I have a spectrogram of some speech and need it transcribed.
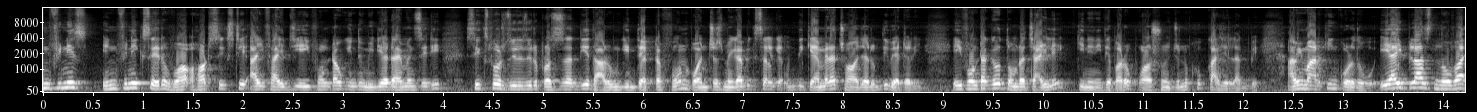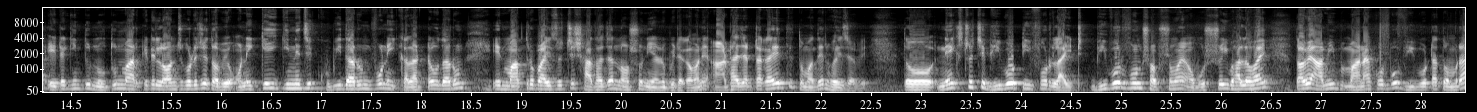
ইনফিনিক্স ইনফিনিক্সের Hot sixty i five G এই ফোনটাও কিন্তু media Dimensity six four zero zero processor দিয়ে দারুণ কিন্তু একটা ফোন পঞ্চাশ মেগাপিক্সেল অব্দি ক্যামেরা ছ হাজার অব্দি ব্যাটারি। এই ফোনটাকেও তোমরা চাইলে কিনে নিতে পারো, পড়াশোনার জন্য খুব কাজে লাগবে। আমি মার্কিং করে দেবো। এআই প্লাস নোভা এটা কিন্তু নতুন মার্কেটে লঞ্চ করেছে, তবে অনেকেই কিনেছে খুবই দারুণ ফোন এই কালারটাও দারুণ এর মাত্র প্রাইস হচ্ছে সাত হাজার নশো নিরানব্বই টাকা মানে আট হাজার টাকায় তোমাদের হয়ে যাবে। তো নেক্সট হচ্ছে ভিভো টি ফোর লাইট ভিভোর ফোন সবসময় অবশ্যই ভালো হয়, তবে আমি মানা করব ভিভোটা তোমরা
